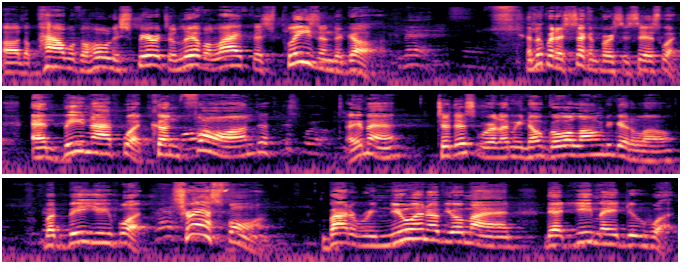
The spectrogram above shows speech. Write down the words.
uh, the power of the Holy Spirit, to live a life that's pleasing to God. Amen. And look what that second verse it says what? And be not what? Conformed. Amen. To this world. I mean, don't go along to get along. But be ye what? Transformed by the renewing of your mind that ye may do what?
